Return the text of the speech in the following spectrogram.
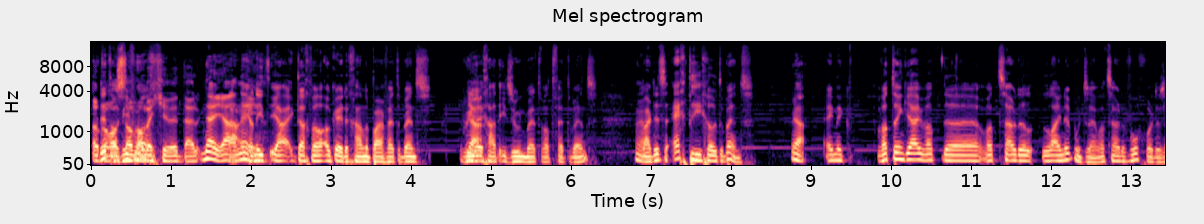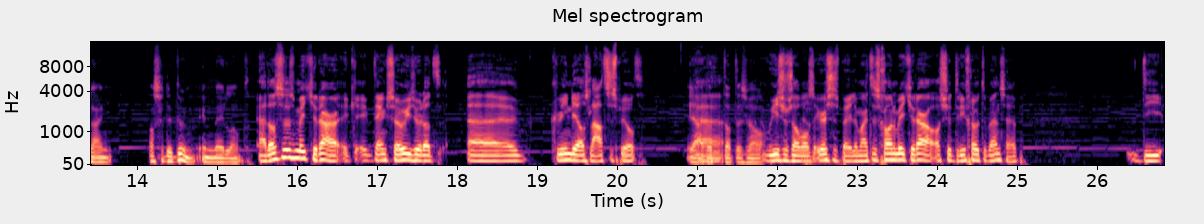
Ook Dit al was het wel een beetje duidelijk. Nee, ja, ja, nee. ik, niet, ja, ik dacht wel, oké, er gaan een paar vette bands. Relay Ja. gaat iets doen met wat vette bands. Ja. Maar dit zijn echt drie grote bands. Ja. En ik, wat denk jij, wat, de, wat zou de line-up moeten zijn? Wat zou de volgorde zijn als ze dit doen in Nederland? Ja, dat is dus een beetje raar. Ik, ik denk sowieso dat eh, Green Day als laatste speelt. Ja, Eh, dat, dat is wel... Weezer zal wel als eerste spelen. Maar het is gewoon een beetje raar als je drie grote bands hebt. Die,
